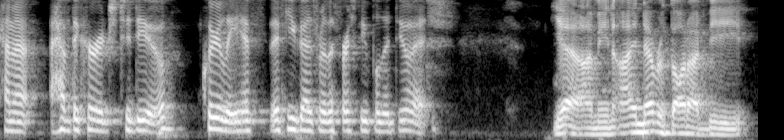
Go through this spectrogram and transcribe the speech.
kind of have the courage to do. Clearly, if if you guys were the first people to do it. Yeah, I mean, I never thought I'd be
